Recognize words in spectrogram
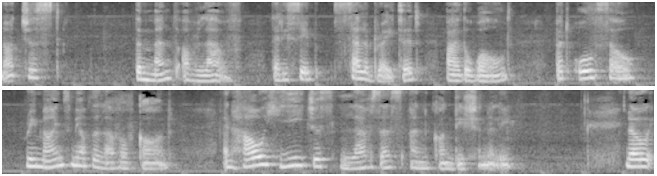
not just the month of love that is celebrated by the world, but also reminds me of the love of God and how He just loves us unconditionally. You know,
